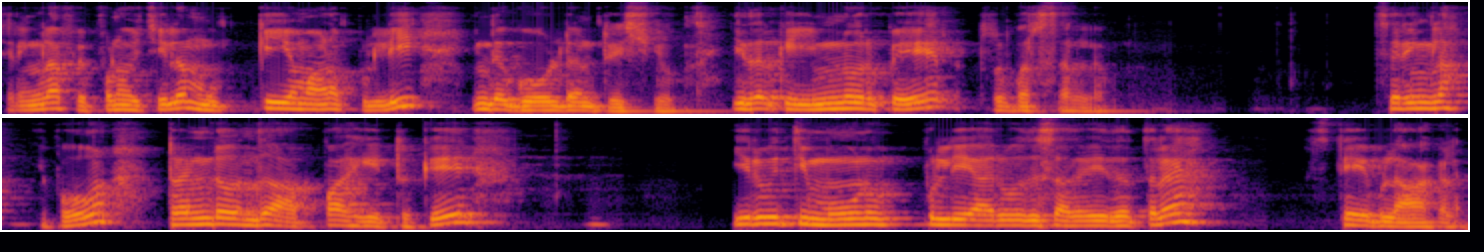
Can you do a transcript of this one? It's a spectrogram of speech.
சரிங்களா? ஃபிஃபனோச்சியில் முக்கியமான புள்ளி இந்த கோல்டன் ரேஷியோ இதற்கு இன்னொரு பேர் ரிவர்சல் சரிங்களா? இப்போது ட்ரெண்டு வந்து அப்பாகிட்டு இருக்கு. இருபத்தி மூணு புள்ளி அறுபது சதவீதத்தில் ஸ்டேபிள் ஆகலை.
